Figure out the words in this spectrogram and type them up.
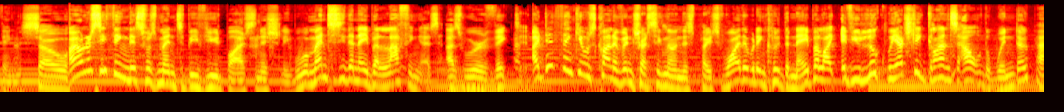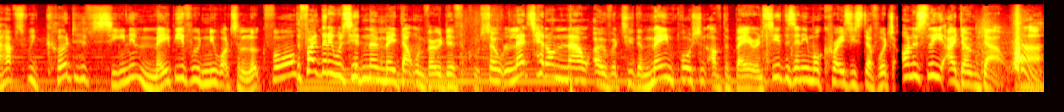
things. So I honestly think this was meant to be viewed by us initially. We were meant to see the neighbor laughing at us as we were evicted. I did think it was kind of interesting, though, in this place, why they would include the neighbor. Like, if you look, we actually glance out of the window. Perhaps we could have seen him, maybe if we knew what to look for. The fact that he was hidden, though, made that one very difficult. So let's head on now over to the main portion of the beta and see if there's any more crazy stuff, which honestly, I don't doubt. Huh.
